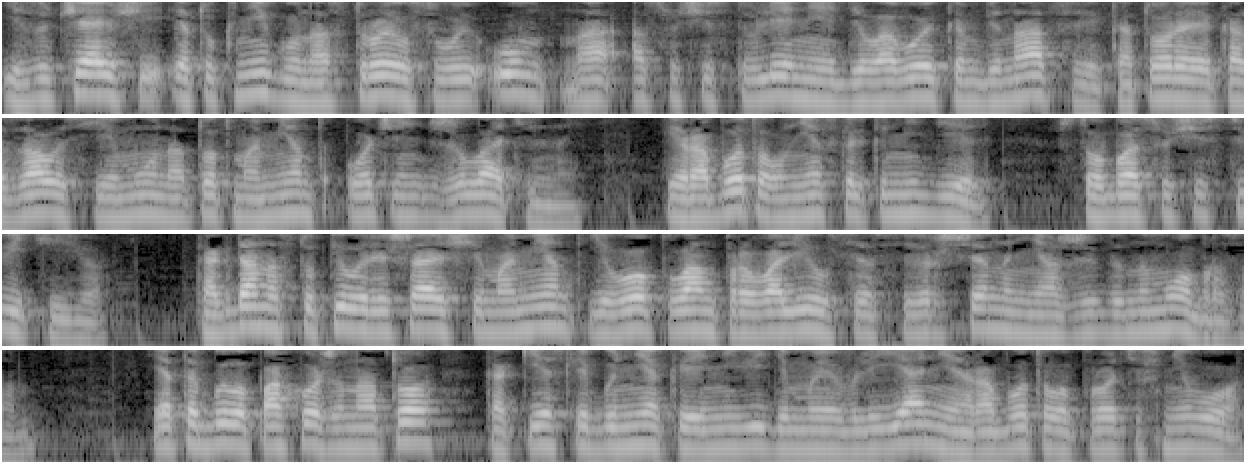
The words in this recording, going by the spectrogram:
Изучающий эту книгу настроил свой ум на осуществление деловой комбинации, которая казалась ему на тот момент очень желательной, и работал несколько недель, чтобы осуществить ее. Когда наступил решающий момент, его план провалился совершенно неожиданным образом. Это было похоже на то, как если бы некое невидимое влияние работало против него.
